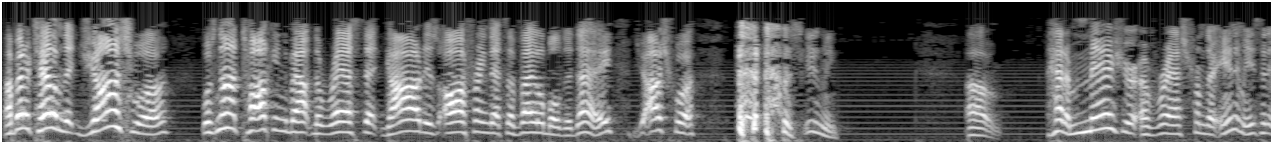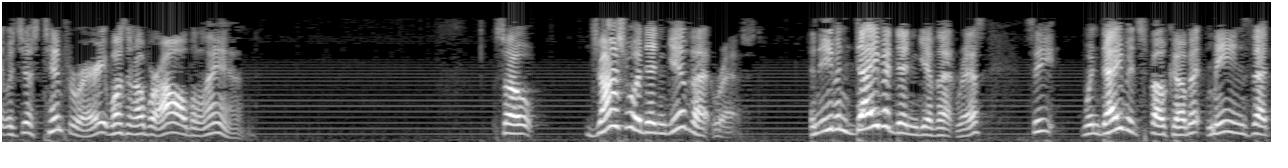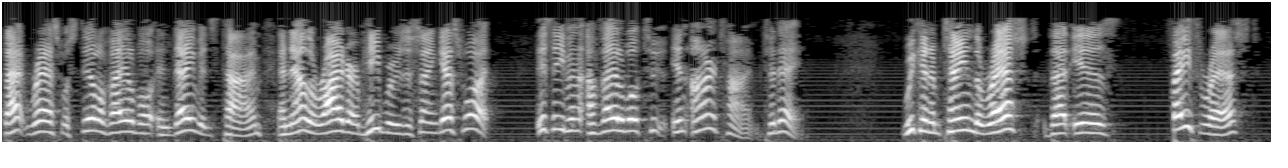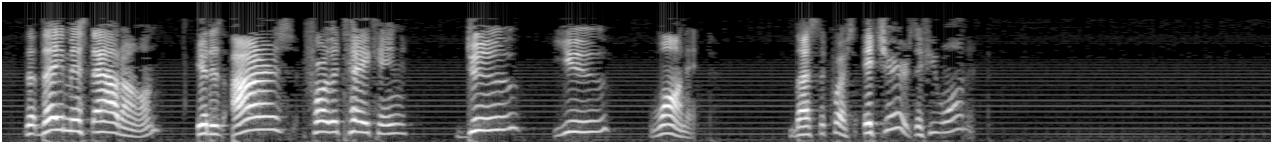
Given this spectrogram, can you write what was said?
I better tell him that Joshua was not talking about the rest that God is offering that's available today. Joshua, excuse me, uh, had a measure of rest from their enemies, and it was just temporary. It wasn't over all the land. So Joshua didn't give that rest. And even David didn't give that rest. See, when David spoke of it, means that that rest was still available in David's time, and now the writer of Hebrews is saying, guess what? It's even available to in our time today. We can obtain the rest that is faith rest that they missed out on. It is ours for the taking. Do you want it? That's the question. It's yours if you want it.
